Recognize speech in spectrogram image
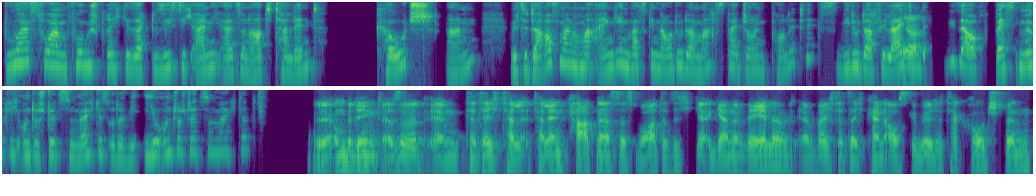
Du hast vorher im Vorgespräch gesagt, du siehst dich eigentlich als so eine Art Talentcoach an. Willst du darauf mal nochmal eingehen, was genau du da machst bei Joint Politics? Wie du da vielleicht ja. Krise auch bestmöglich unterstützen möchtest oder wie ihr unterstützen möchtet? Ja, unbedingt. Also ähm, tatsächlich Tal Talentpartner ist das Wort, das ich ge gerne wähle, äh, weil ich tatsächlich kein ausgebildeter Coach bin.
